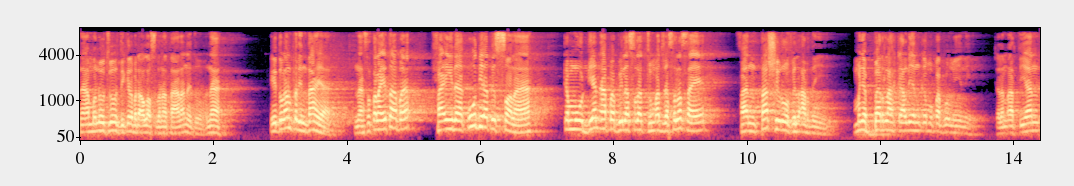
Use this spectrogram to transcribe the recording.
Nah, menuju zikir kepada Allah Subhanahu wa taala itu. Nah, itu kan perintah ya. Nah, setelah itu apa? Fa idza qudiyatis shalah, kemudian apabila salat Jumat sudah selesai, fantashiru fil ardi. Menyebarlah kalian ke muka bumi ini. Dalam artian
